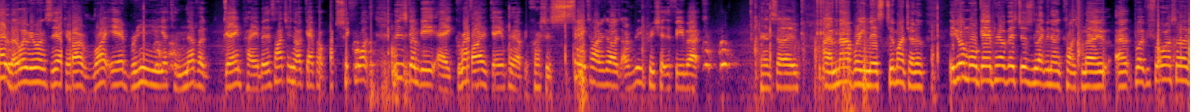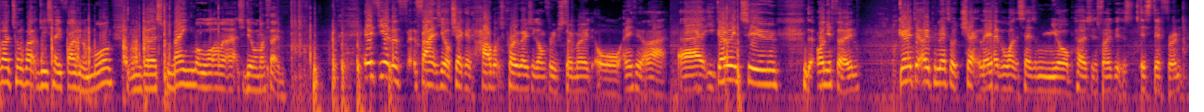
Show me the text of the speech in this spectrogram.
Hello everyone, so yeah, right here bringing you yet another gameplay, but it's actually not a gameplay of Super once. This is going to be a Grand 5 gameplay. I've been pressed so many times guys, I really appreciate the feedback. And so, I am now bringing this to my channel. If you want more gameplay of this, just let me know in the comments below. Uh, but before also, if I talk about GTA 5 even more, I'm going to explain what I'm actually doing on my phone. If you ever fancy of checking how much progress you've gone through story mode or anything like that, uh, you go into the, on your phone, go into open list or checklist. Everyone says on your person's phone, it's, different.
